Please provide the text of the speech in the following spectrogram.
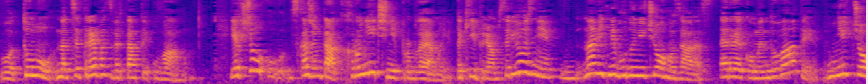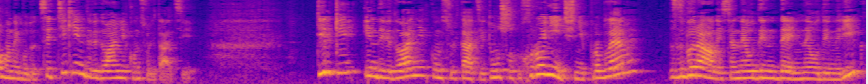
От, тому на це треба звертати увагу. Якщо, скажімо так, хронічні проблеми, такі прям серйозні, навіть не буду нічого зараз рекомендувати, нічого не буду. Це тільки індивідуальні консультації. Тільки індивідуальні консультації, тому що хронічні проблеми збиралися не один день, не один рік,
